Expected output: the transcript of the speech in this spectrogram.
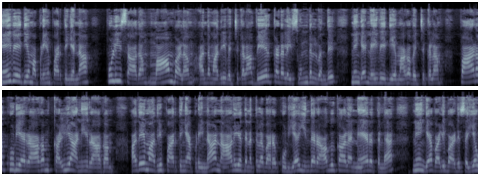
நெய்வேத்தியம் அப்படின்னு பார்த்தீங்கன்னா புளி சாதம் மாம்பழம் அந்த மாதிரி வச்சுக்கலாம். வேர்க்கடலை சுண்டல் வந்து நீங்கள் நெய்வேத்தியமாக வச்சுக்கலாம். பாடக்கூடிய ராகம் கல்யாணி ராகம். அதே மாதிரி பார்த்தீங்க அப்படின்னா நாளைய தினத்தில் வரக்கூடிய இந்த ராகு கால நேரத்தில் நீங்கள் வழிபாடு செய்ய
